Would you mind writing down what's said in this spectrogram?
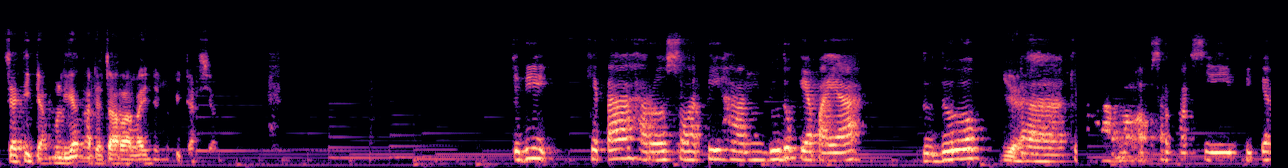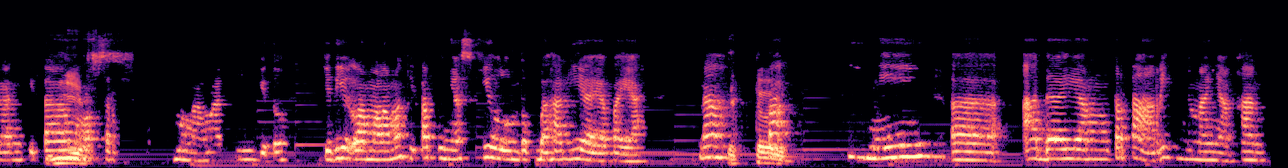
Saya tidak melihat ada cara lain yang lebih dahsyat. Jadi kita harus latihan duduk ya Pak ya. Duduk, yes. uh, kita mengobservasi pikiran kita, yes. mengobservasi, mengamati gitu. Jadi lama-lama kita punya skill untuk bahagia ya Pak ya. Nah, Betul. Pak, ini uh, ada yang tertarik menanyakan,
